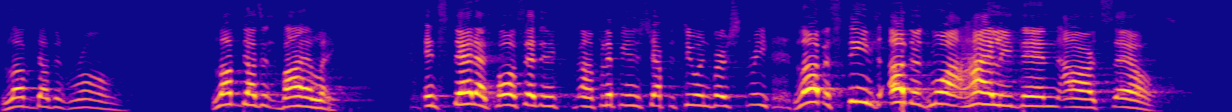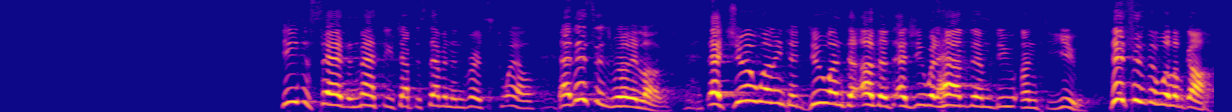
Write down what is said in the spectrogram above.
love doesn't wrong, love doesn't violate. Instead, as Paul says in uh, Philippians chapter 2 and verse 3, love esteems others more highly than ourselves. Jesus says in Matthew chapter 7 and verse 12 that this is really love, that you're willing to do unto others as you would have them do unto you. This is the will of God.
